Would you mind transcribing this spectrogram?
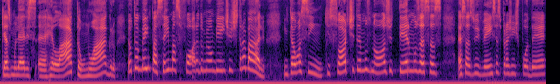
que as mulheres é, relatam no agro, eu também passei, mas fora do meu ambiente de trabalho. Então, assim, que sorte temos nós de termos essas, essas vivências para a gente poder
